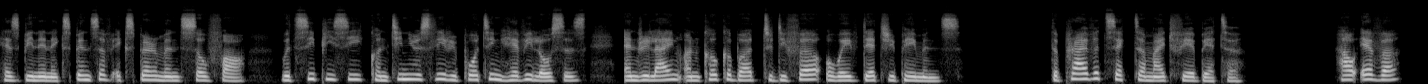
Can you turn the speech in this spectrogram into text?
has been an expensive experiment so far, with CPC continuously reporting heavy losses and relying on COCOBOD to defer or waive debt repayments. The private sector might fare better. However,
